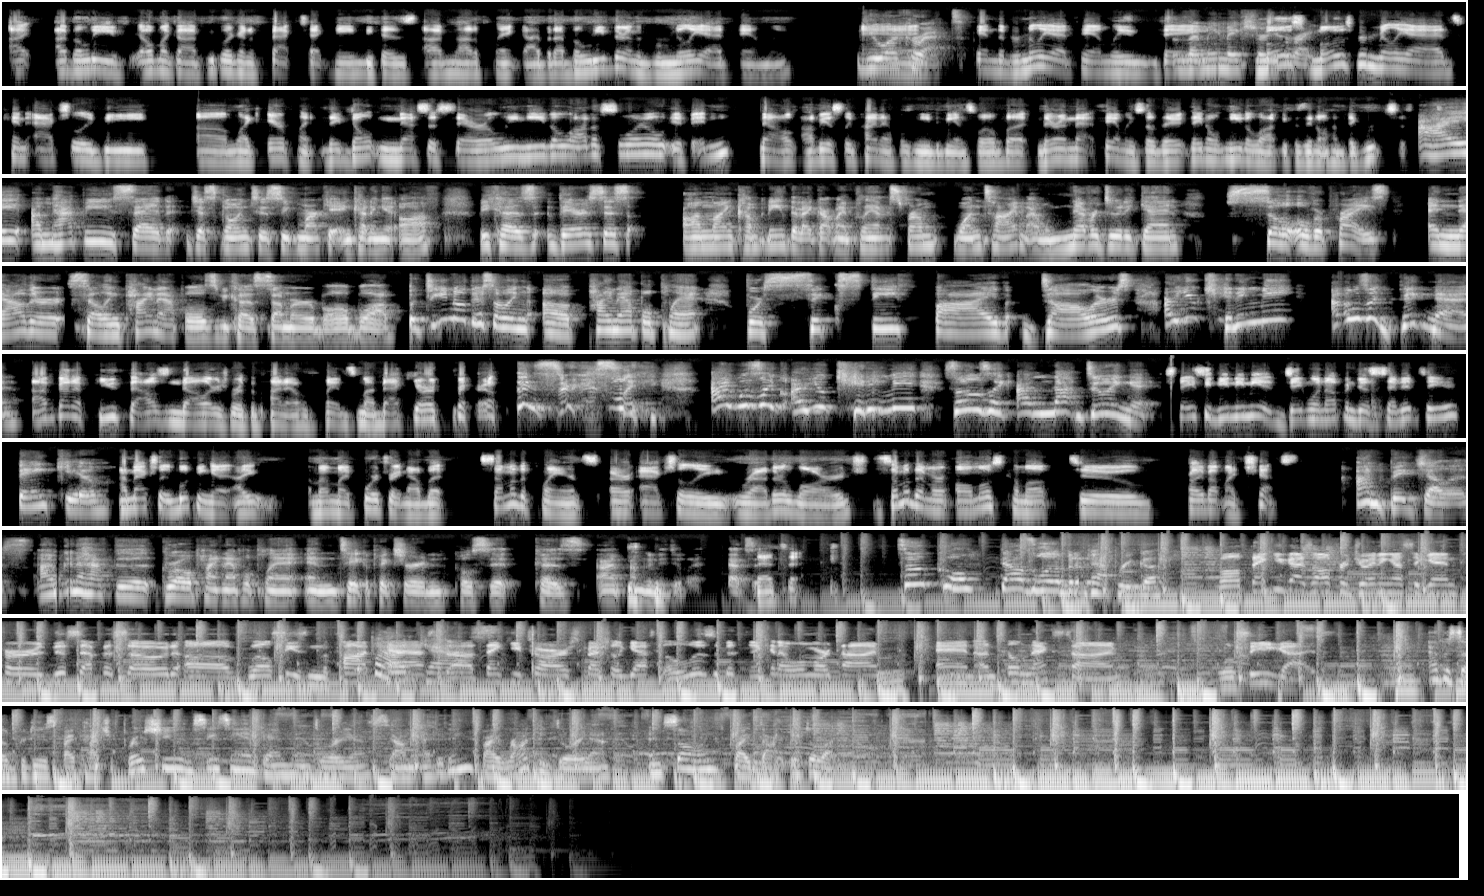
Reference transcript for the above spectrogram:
I I believe. Oh my God, people are going to fact check me because I'm not a plant guy, but I believe they're in the bromeliad family. You are correct. In the bromeliad family, So they let me make sure most right. most bromeliads can actually be um, like air plant. They don't necessarily need a lot of soil, if any. Now, obviously, pineapples need to be in soil, but they're in that family, so they, they don't need a lot because they don't have big root. I I'm happy you said just going to the supermarket and cutting it off because there's this online company that I got my plants from one time. I will never do it again. So overpriced. And now they're selling pineapples because summer, blah, blah. But do you know they're selling a pineapple plant for $65? Are you kidding me? I was like, big man. I've got a few thousand dollars worth of pineapple plants in my backyard. Seriously. I was like, are you kidding me? So I was like, I'm not doing it. Stacy, do you need me to dig one up and just send it to you? Thank you. I'm actually looking at I I'm on my porch right now, but some of the plants are actually rather large. Some of them are almost come up to probably about my chest. I'm big jealous. I'm gonna have to grow a pineapple plant and take a picture and post it because I'm, I'm gonna do it. That's it. That's it. So cool. That was a little bit of paprika. Well, thank you guys all for joining us again for this episode of Well Seasoned the podcast. podcast. Uh, thank you to our special guest, Elizabeth McKenna, one more time. And until next time, we'll see you guys. Episode produced by Patrick Brochu and Cece and Van Doria. Sound editing by Rocky Doria and song by Dr. Delight.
